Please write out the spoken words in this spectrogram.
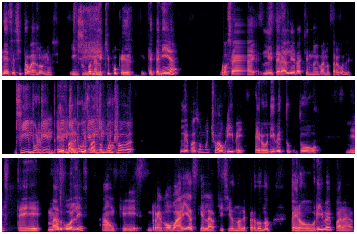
necesita balones. Y Sí. con el equipo que, que tenía, o sea, literal era que no iba a anotar goles. Sí, porque el Le, pa- equipo, le el pasó equipo- mucho, le pasó mucho a Uribe, pero Uribe tu- tuvo este, más goles, aunque regó varias que la afición no le perdonó. Pero Uribe, para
